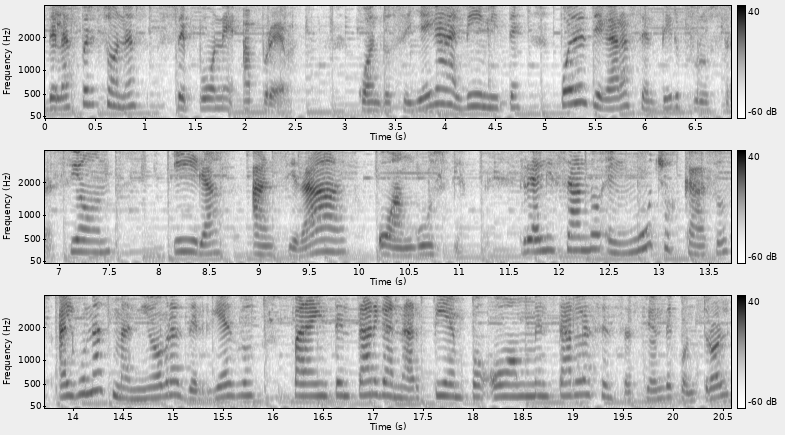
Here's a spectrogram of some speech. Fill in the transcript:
de las personas se pone a prueba. Cuando se llega al límite, puedes llegar a sentir frustración, ira, ansiedad o angustia, realizando en muchos casos algunas maniobras de riesgo para intentar ganar tiempo o aumentar la sensación de control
